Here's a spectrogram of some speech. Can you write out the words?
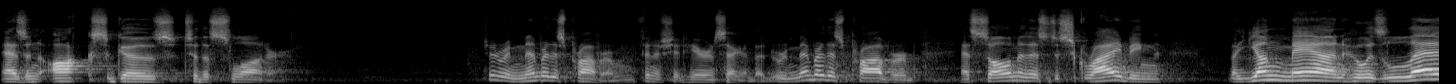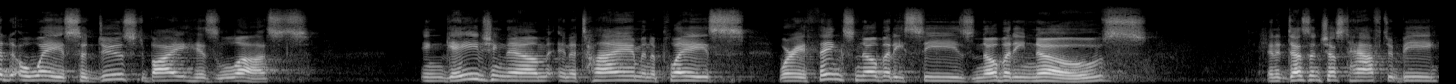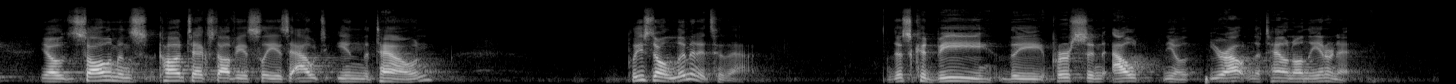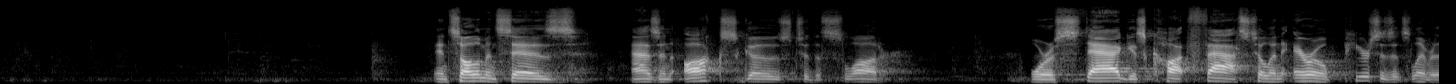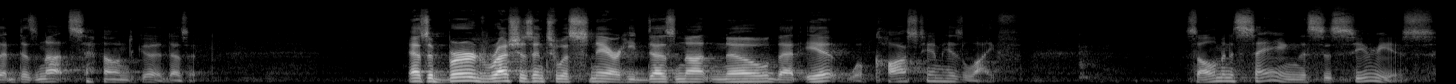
as an ox goes to the slaughter. I you remember this proverb. I'll finish it here in a second. But remember this proverb as Solomon is describing a young man who is led away, seduced by his lusts, engaging them in a time and a place where he thinks nobody sees, nobody knows. And it doesn't just have to be, you know, Solomon's context obviously is out in the town. Please don't limit it to that. This could be the person out, you know, you're out in the town on the internet. And Solomon says, as an ox goes to the slaughter, or a stag is caught fast till an arrow pierces its liver. That does not sound good, does it? As a bird rushes into a snare, he does not know that it will cost him his life. Solomon is saying this is serious.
